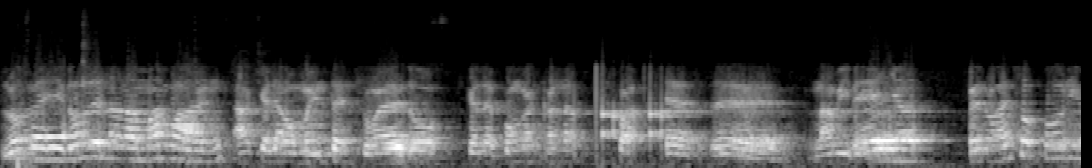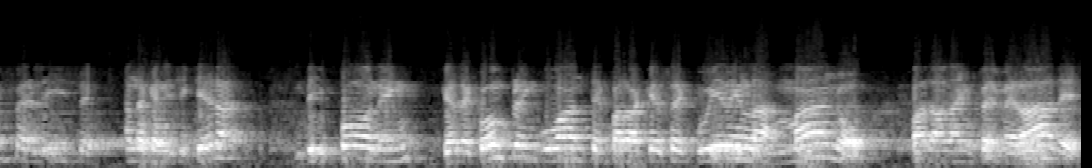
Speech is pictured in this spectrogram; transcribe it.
Los regidores nada más van a que le aumenten sueldo, que le pongan canas eh, eh, navideñas, pero a esos pobres infelices, anda que ni siquiera disponen que le compren guantes para que se cuiden las manos para las enfermedades.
